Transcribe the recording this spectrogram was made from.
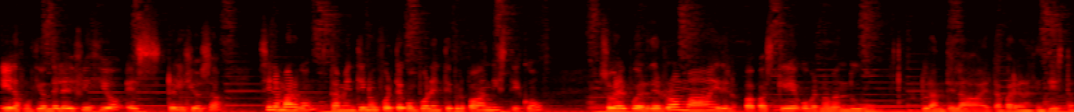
Y la función del edificio es religiosa, sin embargo, también tiene un fuerte componente propagandístico sobre el poder de Roma y de los papas que gobernaban durante la etapa renacentista.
